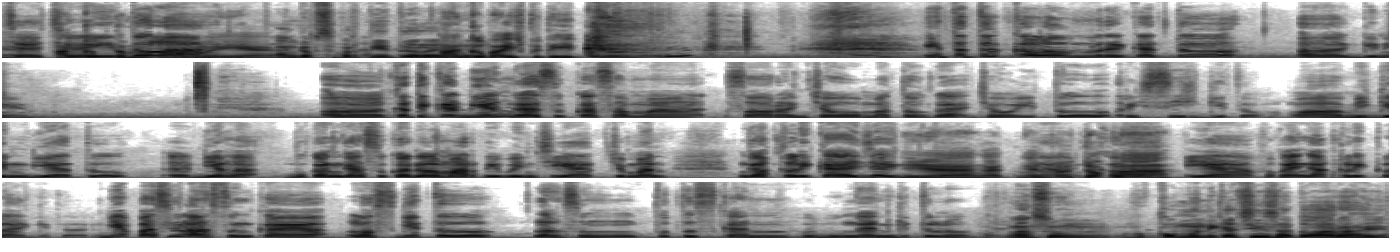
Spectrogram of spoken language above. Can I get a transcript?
cewek-cewek Anggap itu teman-teman lah. lu ya. anggap seperti itu lah ya. Anggap aja seperti itu. Itu tuh kalau mereka tuh eh, gini. Eh, ketika dia nggak suka sama seorang cowok atau enggak cowok itu risih gitu wah Hmm. bikin dia tuh eh, dia nggak bukan nggak suka dalam arti benci ya cuman nggak klik aja gitu Iya, nggak- nggak cocok lah. iya pokoknya nggak klik lah gitu dia pasti langsung kayak lost gitu langsung putuskan hubungan gitu loh langsung komunikasi satu arah ya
